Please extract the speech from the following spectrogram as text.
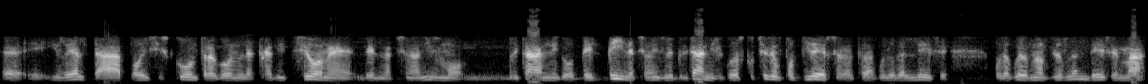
eh, in realtà poi si scontra con la tradizione del nazionalismo britannico, de, dei nazionalismi britannici, quello scozzese è un po' diverso in realtà da quello gallese o da quello nord-irlandese, ma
